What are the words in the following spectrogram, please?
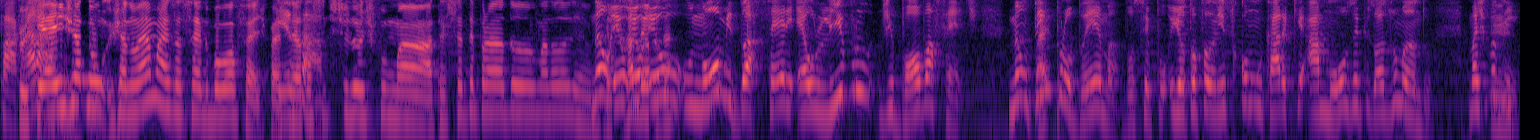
Pra Porque caralho. aí já não, já não é mais a série do Boba Fett. Parece que já tá Exato. assistindo, tipo, uma a terceira temporada do Mandalorian. Não, eu, eu, Deus, eu- né? o nome da série é o livro de Boba Fett. Não tem Vai. problema você. E eu tô falando isso como um cara que amou os episódios do Mando. Mas, tipo assim,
